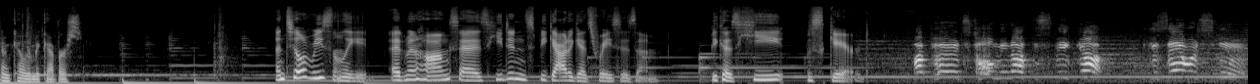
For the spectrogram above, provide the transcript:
I'm Kelly McEvers. Until recently, Edmund Hong says he didn't speak out against racism because he was scared. My parents told me not to speak up because they were scared.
